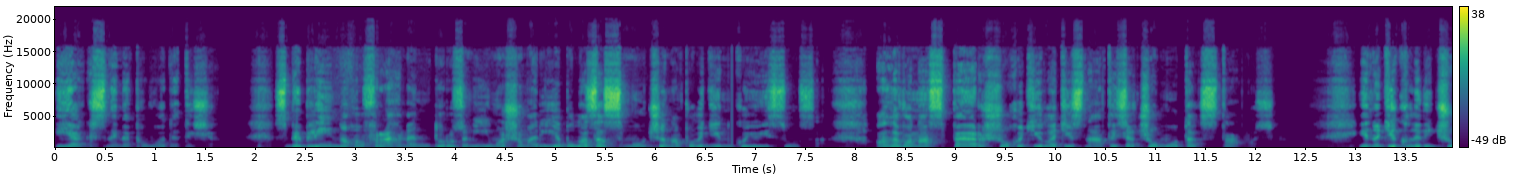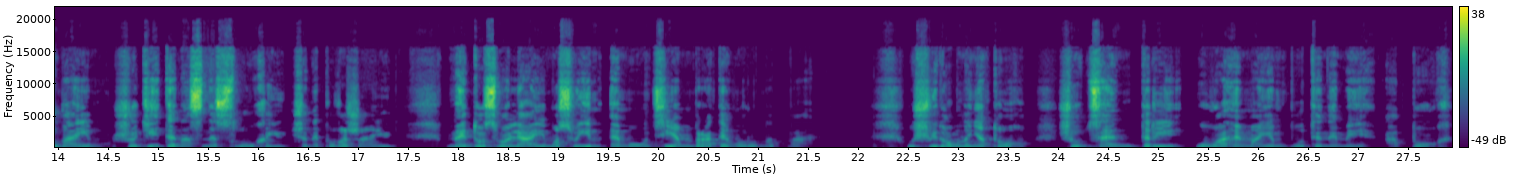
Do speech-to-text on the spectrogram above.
і як з ними поводитися. З біблійного фрагменту розуміємо, що Марія була засмучена поведінкою Ісуса, але вона спершу хотіла дізнатися, чому так сталося. Іноді, коли відчуваємо, що діти нас не слухають чи не поважають, ми дозволяємо своїм емоціям брати гору над нами. Усвідомлення того, що в центрі уваги маємо бути не ми, а Бог,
